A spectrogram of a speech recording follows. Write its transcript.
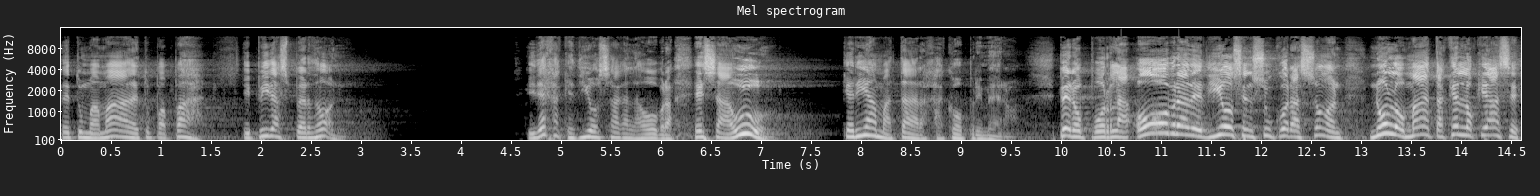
de tu mamá, de tu papá, y pidas perdón. Y deja que Dios haga la obra. Esaú quería matar a Jacob primero pero por la obra de Dios en su corazón, no lo mata. ¿Qué es lo que hace?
